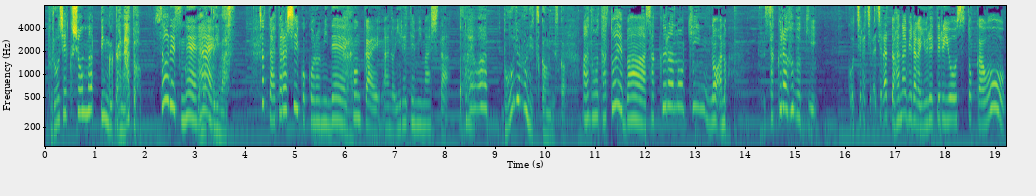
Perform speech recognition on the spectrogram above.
うん、プロジェクションマッピングかなとそうですね。思っています、はい、ちょっと新しい試みで、今回あの入れてみました。これはどういうふうに使うんですか？あの例えば桜の金のあの桜吹雪。こうチラチラチラっと花びらが揺れてる様子とかを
